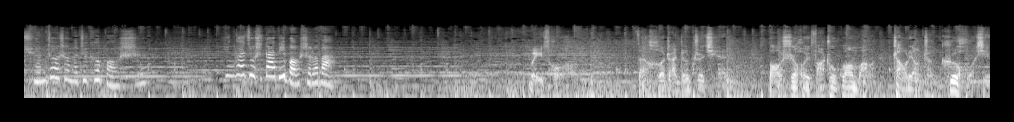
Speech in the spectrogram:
权杖上的这颗宝石，应该就是大地宝石了吧？没错。在核战争之前，宝石会发出光芒，照亮整颗火星。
